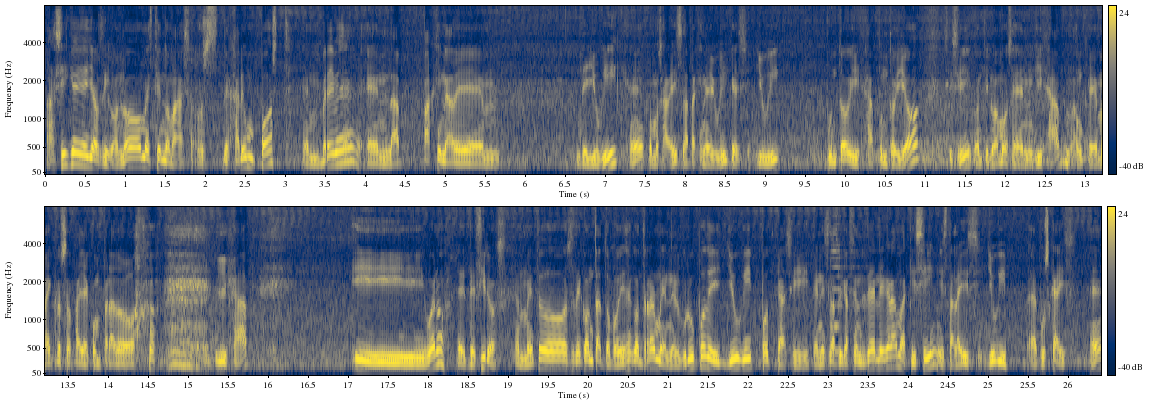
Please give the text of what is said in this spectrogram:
Así que ya os digo, no me extiendo más. Os dejaré un post en breve en la página de, de YouGeek. ¿eh? Como sabéis, la página de YouGeek es YouGeek.github.io. Sí, sí, continuamos en GitHub, aunque Microsoft haya comprado GitHub. Y bueno, eh, deciros, métodos de contacto podéis encontrarme en el grupo de Yugi Podcast. Si tenéis la aplicación de Telegram, aquí sí, instaláis Yugi, eh, buscáis eh,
